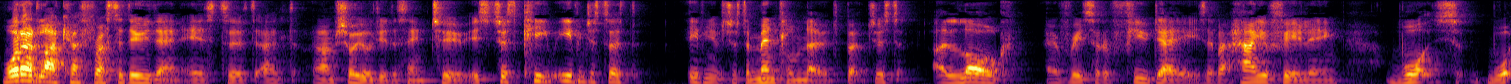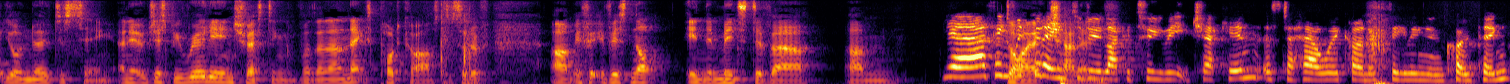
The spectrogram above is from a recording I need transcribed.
what I'd like us for us to do then is to, and I'm sure you'll do the same too, is just keep even just a even if it's just a mental note, but just a log every sort of few days about how you're feeling, what what you're noticing, and it would just be really interesting for the next podcast to sort of, um, if if it's not in the midst of our um, yeah, I think we could aim challenge. to do like a two week check in as to how we're kind of feeling and coping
